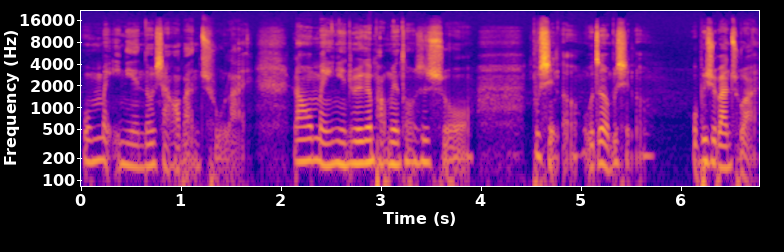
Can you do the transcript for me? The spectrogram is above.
我每一年都想要搬出来，然后每一年就会跟旁边的同事说：“不行了，我真的不行了，我必须搬出来，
